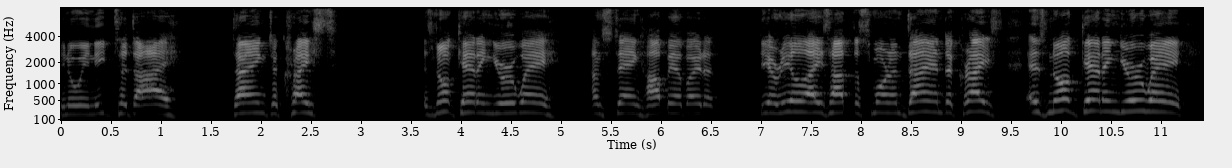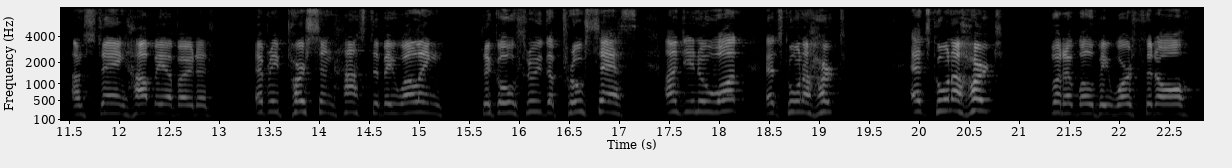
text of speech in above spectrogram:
You know, we need to die. Dying to Christ is not getting your way and staying happy about it. Do you realize that this morning? Dying to Christ is not getting your way and staying happy about it. Every person has to be willing to go through the process. And you know what? It's going to hurt. It's going to hurt, but it will be worth it all.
